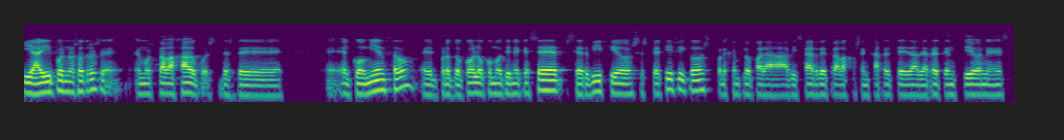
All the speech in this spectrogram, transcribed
y ahí pues nosotros eh, hemos trabajado pues desde el comienzo, el protocolo como tiene que ser, servicios específicos, por ejemplo, para avisar de trabajos en carretera, de retenciones,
